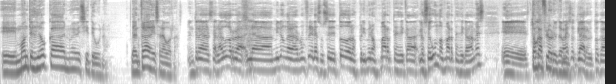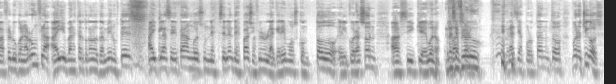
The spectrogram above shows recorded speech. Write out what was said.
Eh, Montes de Oca 971. La entrada es a la gorra. Entradas a la gorra, la Milonga La Runflera sucede todos los primeros martes de cada, los segundos martes de cada mes. Eh, Toca eh, Floru también. eso, claro, toca Floru con la Runfla, ahí van a estar tocando también ustedes. Hay clase de tango, es un excelente espacio, Floru la queremos con todo el corazón, así que bueno. Gracias, Floru. Gracias por tanto. Bueno chicos,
